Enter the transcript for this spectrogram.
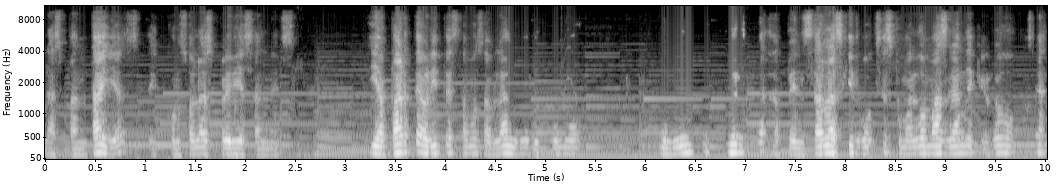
las pantallas de consolas previas al NES. Y aparte ahorita estamos hablando de cómo también fuerza a pensar las hitboxes como algo más grande que el juego. O sea,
